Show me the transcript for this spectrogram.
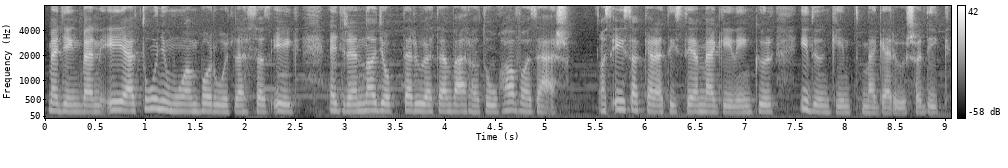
Megyénkben éjjel túlnyomóan borult lesz az ég, egyre nagyobb területen várható havazás. Az északkeleti szél megélénkül, időnként megerősödik.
